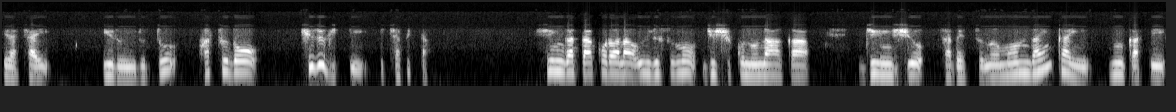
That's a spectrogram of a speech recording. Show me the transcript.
いらちゃい、いろいろと活動、ひるぎていちゃびた。新型コロナウイルスの自粛の中、人種差別の問題会に向かって、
